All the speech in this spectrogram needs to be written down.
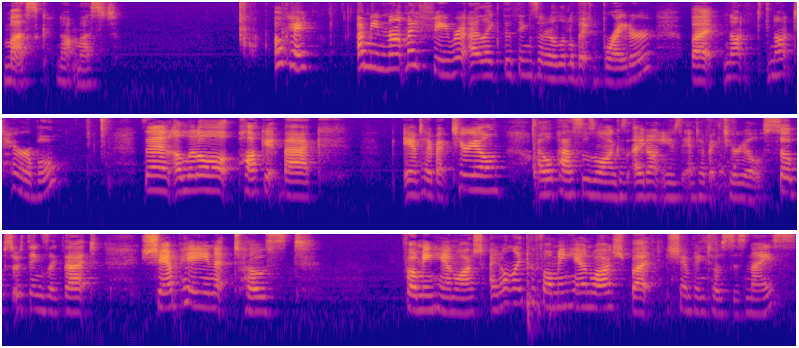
Musk, not must. Okay, I mean, not my favorite. I like the things that are a little bit brighter, but not, not terrible. Then a little PocketBac antibacterial. I will pass those along because I don't use antibacterial soaps or things like that. Champagne Toast foaming hand wash. I don't like the foaming hand wash, but champagne toast is nice.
